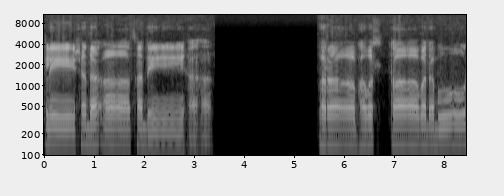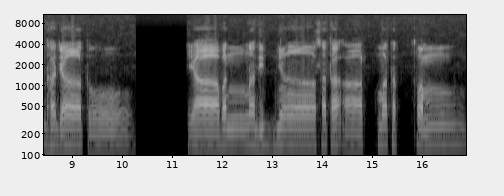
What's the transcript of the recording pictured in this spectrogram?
क्लेशद आसदेहः पराभवस्तावदबोधजातो यावन्न जिज्ञासत आत्मतत्त्वम्।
